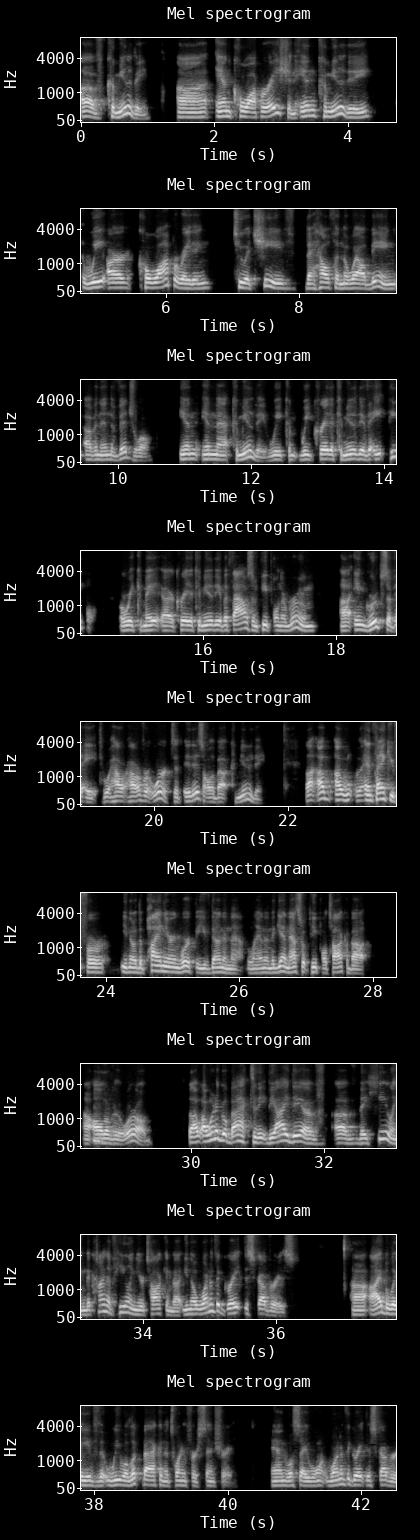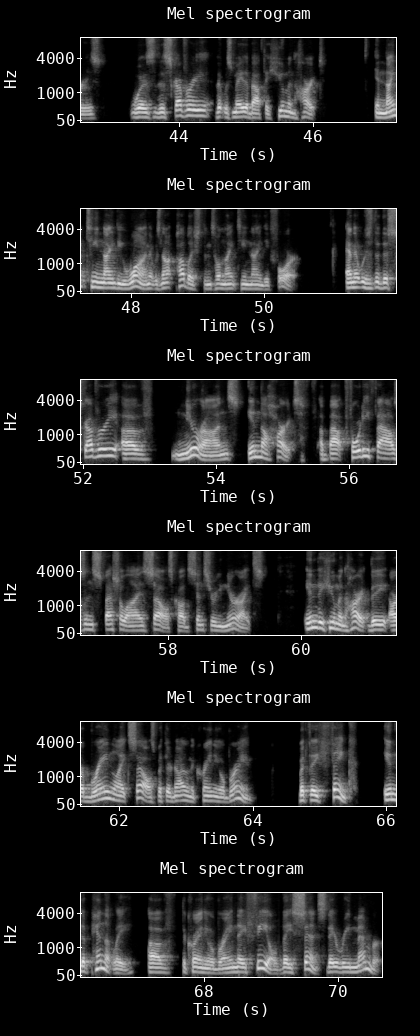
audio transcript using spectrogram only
of community uh, and cooperation. In community, we are cooperating to achieve the health and the well-being of an individual in in that community. We com- we create a community of eight people, or we can uh, create a community of a thousand people in a room uh, in groups of eight. How, however it works, it, it is all about community. I, I, and thank you for you know the pioneering work that you've done in that, Lynne And again, that's what people talk about uh, all mm-hmm. over the world. But I, I want to go back to the, the idea of, of the healing, the kind of healing you're talking about. You know, one of the great discoveries, uh, I believe that we will look back in the 21st century and we'll say one, one of the great discoveries was the discovery that was made about the human heart. In 1991, it was not published until 1994. And it was the discovery of neurons in the heart, about 40,000 specialized cells called sensory neurites in the human heart. They are brain like cells, but they're not in the cranial brain. But they think independently of the cranial brain. They feel, they sense, they remember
